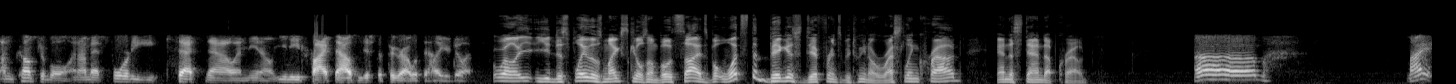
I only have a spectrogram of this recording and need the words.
I'm comfortable and I'm at 40 sets now. And, you know, you need 5,000 just to figure out what the hell you're doing. Well, you, you display those mic skills on both sides, but what's the biggest difference between a wrestling crowd and a stand-up crowd? Um, my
